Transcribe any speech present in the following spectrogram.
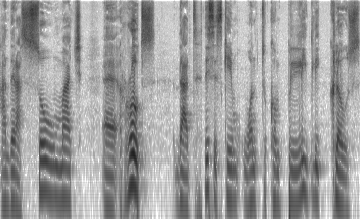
and there are so much uh, roads that this scheme want to completely close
